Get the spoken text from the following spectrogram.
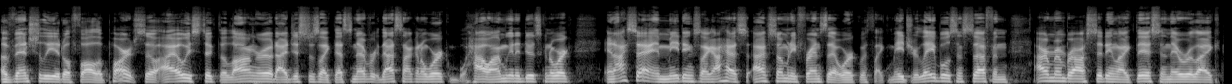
eventually it'll fall apart. So I always took the long road. I just was like, that's never, that's not going to work. How I'm going to do it's going to work. And I sat in meetings like I have, I have so many friends that work with like major labels and stuff. And I remember I was sitting like this, and they were like,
